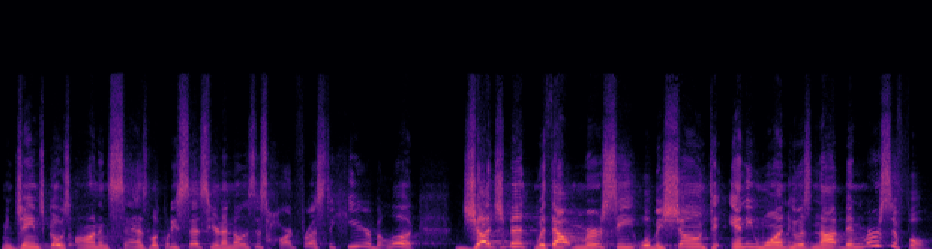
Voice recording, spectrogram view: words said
I mean, James goes on and says, look what he says here. And I know this is hard for us to hear, but look, judgment without mercy will be shown to anyone who has not been merciful.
